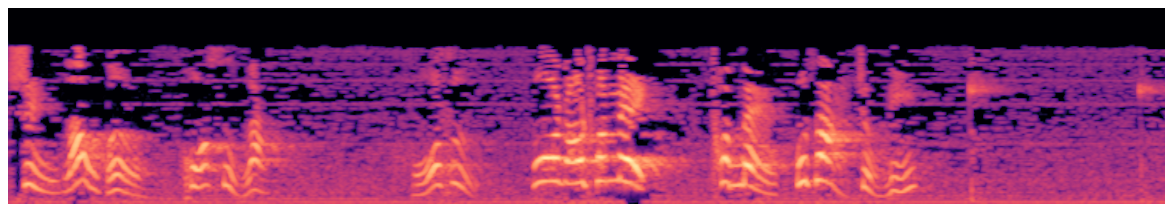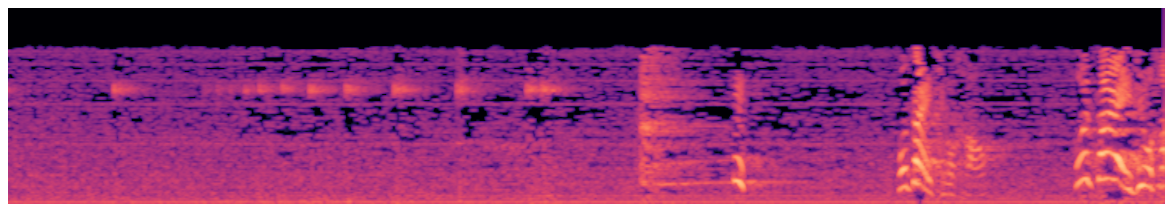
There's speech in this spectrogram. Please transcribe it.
是老伯，何事啊？何事？我找春妹，春妹不在这里。不在就好，不在就好。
